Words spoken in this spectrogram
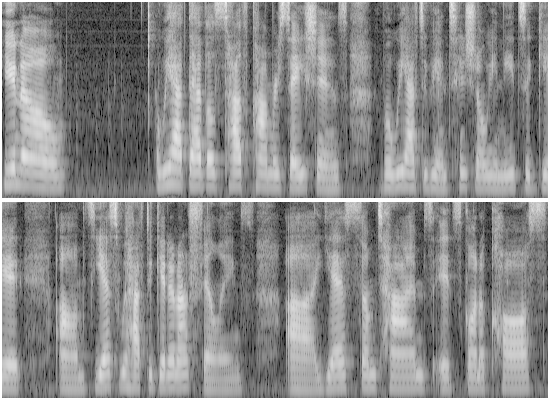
you know, we have to have those tough conversations, but we have to be intentional. We need to get, um, yes, we have to get in our feelings. Uh, yes, sometimes it's going to cost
